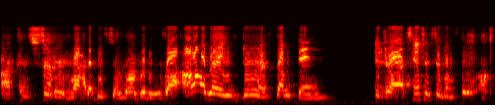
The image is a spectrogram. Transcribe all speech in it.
are considered now to be celebrities, are always doing something to draw attention to themselves.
